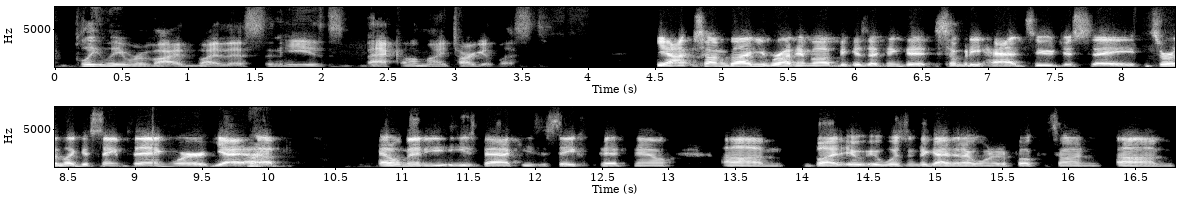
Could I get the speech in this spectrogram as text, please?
completely revived by this, and he's back on my target list. Yeah, so I'm glad you brought him up because I think that somebody had to just say sort of like the same thing where, yeah, right. uh, Edelman, he, he's back. He's a safe pick now. Um, but it, it, wasn't the guy that I wanted to focus on. Um,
